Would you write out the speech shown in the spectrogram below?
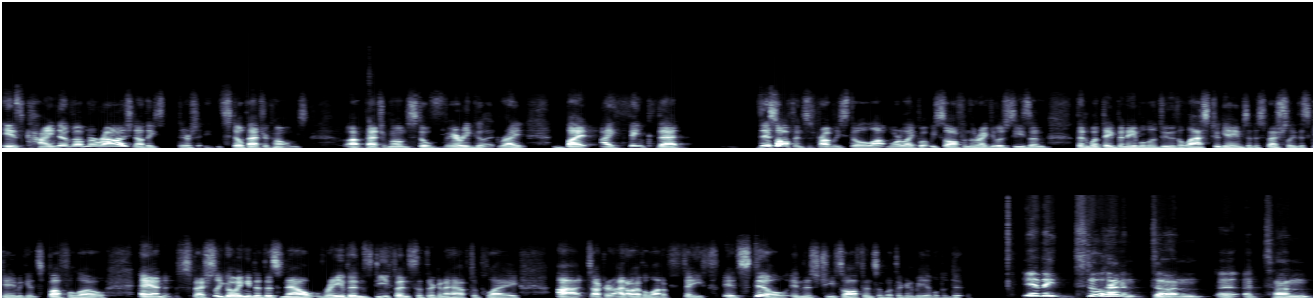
is kind of a mirage. Now, they, there's still Patrick Holmes. Uh, Patrick Mahomes still very good, right? But I think that this offense is probably still a lot more like what we saw from the regular season than what they've been able to do the last two games, and especially this game against Buffalo, and especially going into this now Ravens defense that they're going to have to play. Uh, Tucker, I don't have a lot of faith. It's still in this Chiefs offense and what they're going to be able to do. Yeah, they still haven't done a, a, ton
